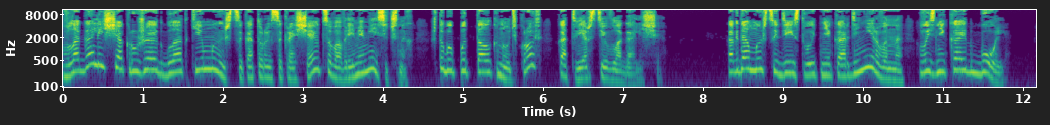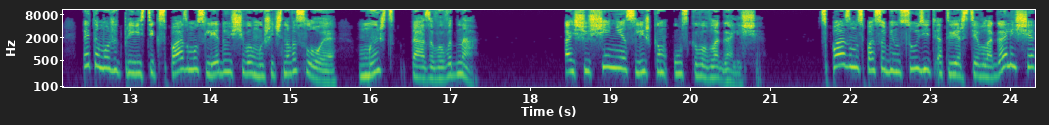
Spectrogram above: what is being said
Влагалище окружают гладкие мышцы, которые сокращаются во время месячных, чтобы подтолкнуть кровь к отверстию влагалища. Когда мышцы действуют некоординированно, возникает боль. Это может привести к спазму следующего мышечного слоя мышц тазового дна. Ощущение слишком узкого влагалища. Спазм способен сузить отверстие влагалища,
